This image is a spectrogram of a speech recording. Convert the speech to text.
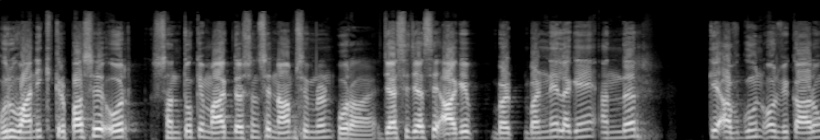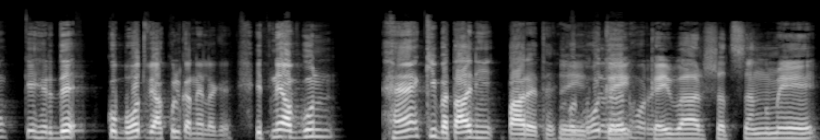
गुरुवाणी की कृपा से और संतों के मार्गदर्शन से नाम सिमरण हो रहा है। जैसे जैसे आगे बढ़ने लगे अंदर के अवगुण और विकारों के हृदय को बहुत व्याकुल करने लगे। इतने अवगुण हैं कि बता नहीं पा रहे थे और बहुत कई, कई बार सत्संग में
